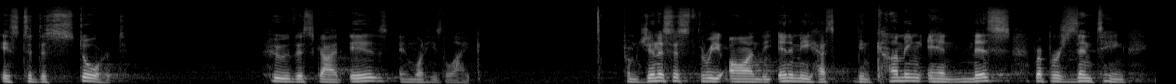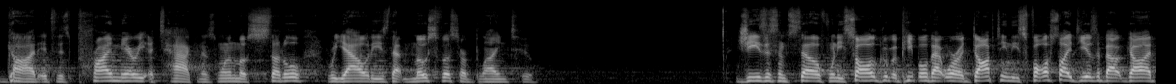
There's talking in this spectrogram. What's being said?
is to distort who this God is and what he's like from Genesis 3 on, the enemy has been coming in, misrepresenting God. It's his primary attack, and it's one of the most subtle realities that most of us are blind to. Jesus himself, when he saw a group of people that were adopting these false ideas about God,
